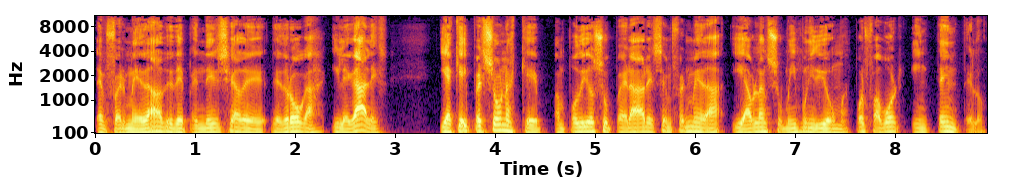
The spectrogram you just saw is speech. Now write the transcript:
la enfermedad de dependencia de, drogas ilegales. Y aquí hay personas que han podido superar esa enfermedad y hablan su mismo idioma. Por favor, inténtelo.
